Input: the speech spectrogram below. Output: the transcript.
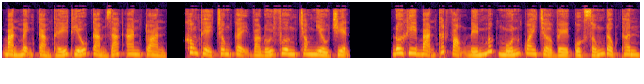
Bản mệnh cảm thấy thiếu cảm giác an toàn, không thể trông cậy vào đối phương trong nhiều chuyện. Đôi khi bạn thất vọng đến mức muốn quay trở về cuộc sống độc thân.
